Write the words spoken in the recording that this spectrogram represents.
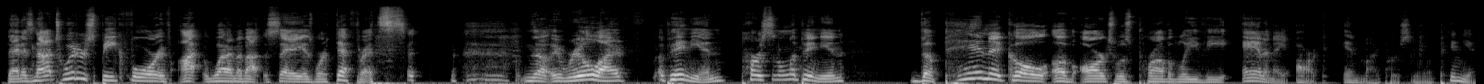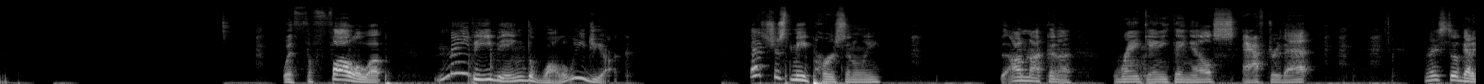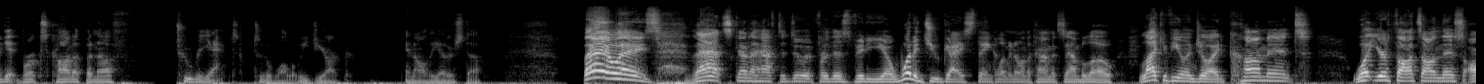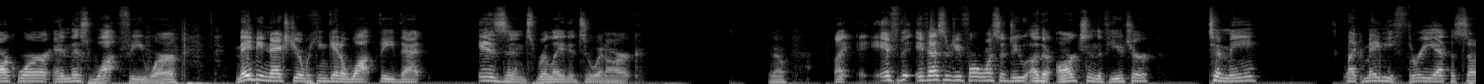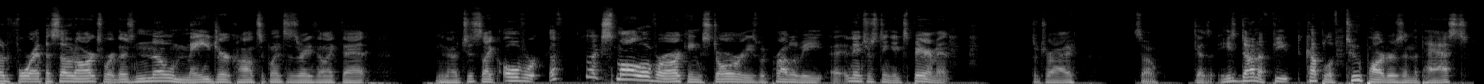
that is not Twitter speak for if I, what I'm about to say is worth death threats. no, in real life opinion, personal opinion, the pinnacle of arcs was probably the anime arc, in my personal opinion. With the follow up maybe being the Waluigi arc. That's just me personally. I'm not going to rank anything else after that. And I still got to get Brooks caught up enough to react to the Waluigi arc and all the other stuff. But anyways, that's going to have to do it for this video. What did you guys think? Let me know in the comments down below. Like if you enjoyed. Comment what your thoughts on this arc were and this WOTFI were. Maybe next year we can get a WOTFI that isn't related to an arc. You know, like if if SMG4 wants to do other arcs in the future, to me, like maybe three episode, four episode arcs where there's no major consequences or anything like that. You know, just like over like small overarching stories would probably be an interesting experiment to try. So because he's done a few couple of two parters in the past.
